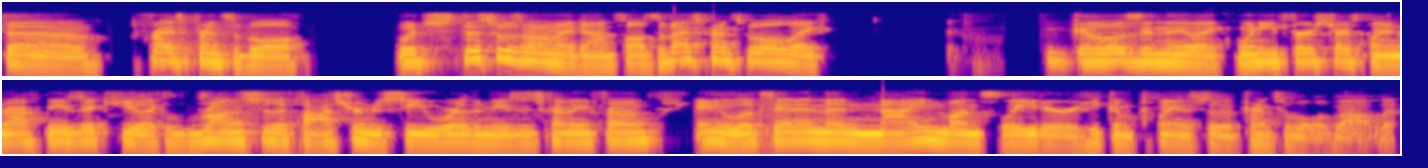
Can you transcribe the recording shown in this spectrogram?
the vice principal, which this was one of my downfalls. The vice principal like goes and they like when he first starts playing rock music, he like runs to the classroom to see where the music's coming from, and he looks at it, and then nine months later he complains to the principal about it.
